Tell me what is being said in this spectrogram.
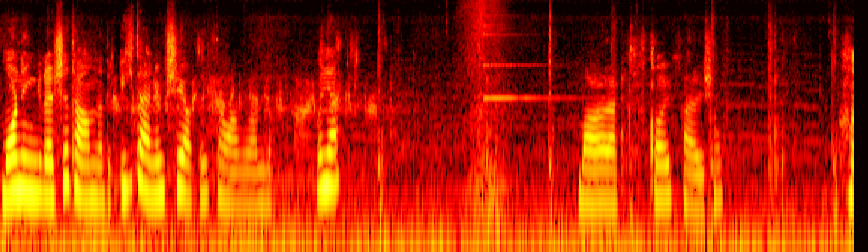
Morning Rush'ı tamamladık. İki tane bir şey yaptık tamamlandı. Bu ne? Baharat koy kardeşim.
